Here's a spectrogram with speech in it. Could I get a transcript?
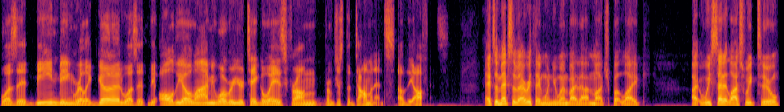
Was it Bean being really good? Was it the all the O line? I mean, what were your takeaways from from just the dominance of the offense? It's a mix of everything when you win by that much, but like I, we said it last week too.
